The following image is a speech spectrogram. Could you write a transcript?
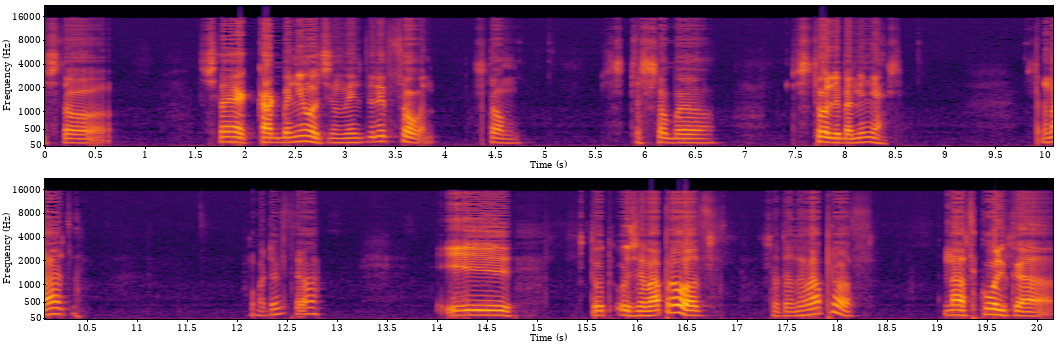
что человек как бы не очень заинтересован в том, что, чтобы что-либо менять. Понимаете? Вот и все. И тут уже вопрос, тут уже вопрос, насколько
